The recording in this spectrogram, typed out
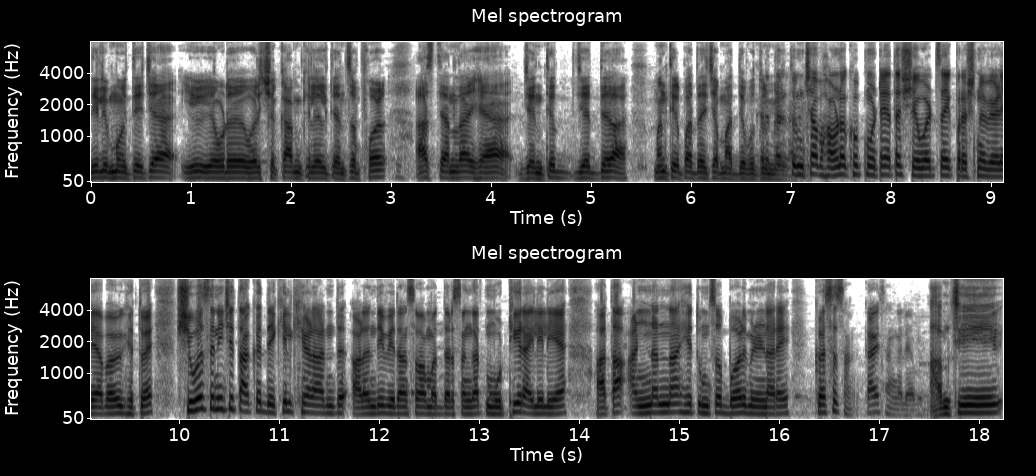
दिलीप मोहितेच्या एव- एवढं वर्ष काम केलेलं त्यांचं फळ आज त्यांना ह्या जनते जनतेला मंत्रिपदाच्या माध्यमातून मिळालं. तुमच्या भावना खूप मोठ्या आता शेवटचा एक प्रश्न वेळेअभावी घेतोय. शिवसेनेची ताकद देखील खेळ आळंदी विधानसभा मतदारसंघात मोठी राहिलेली आहे. आता अण्णांना हे तुमचं बळ मिळणार आहे. कसं सांग काय सांगाल याबद्दल? आमची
